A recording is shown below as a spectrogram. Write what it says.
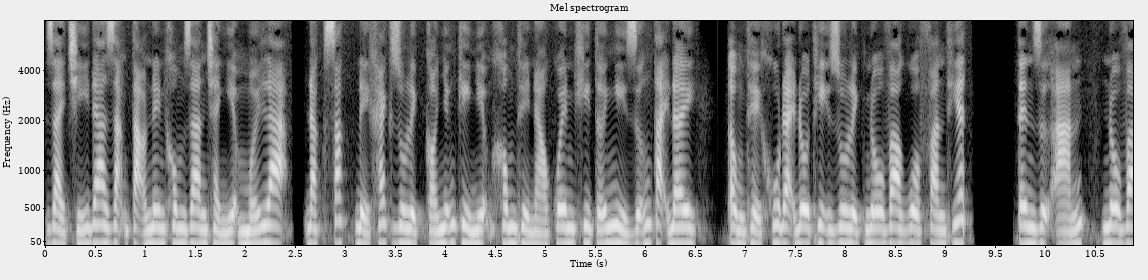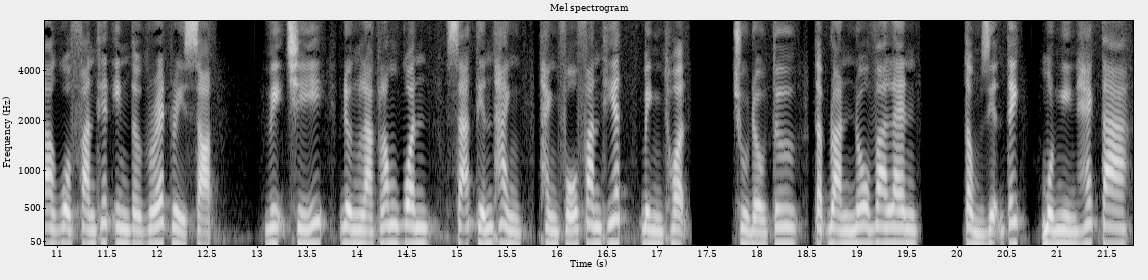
giải trí đa dạng tạo nên không gian trải nghiệm mới lạ, đặc sắc để khách du lịch có những kỷ niệm không thể nào quên khi tới nghỉ dưỡng tại đây. Tổng thể khu đại đô thị du lịch Nova World Phan Thiết. Tên dự án, Nova World Phan Thiết Integrated Resort. Vị trí, đường Lạc Long Quân, xã Tiến Thành, thành phố Phan Thiết, Bình Thuận. Chủ đầu tư, tập đoàn Novaland. Tổng diện tích, 1.000 hecta.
